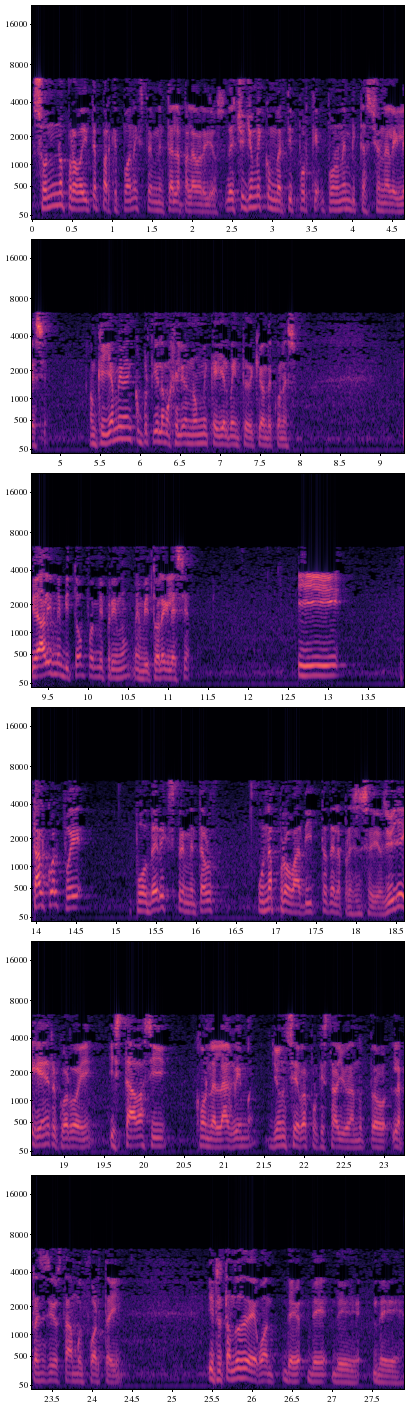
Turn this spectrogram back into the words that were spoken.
son una probadita para que puedan experimentar la palabra de Dios. De hecho, yo me convertí porque, por una invitación a la iglesia. Aunque ya me habían compartido el Evangelio, no me caía el 20 de qué onda con eso. Y alguien me invitó, fue mi primo, me invitó a la iglesia. Y tal cual fue poder experimentar una probadita de la presencia de Dios. Yo llegué, recuerdo ahí, y estaba así con la lágrima. Yo no sé por qué estaba llorando, pero la presencia de Dios estaba muy fuerte ahí. Y tratando de, de,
